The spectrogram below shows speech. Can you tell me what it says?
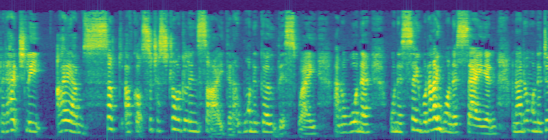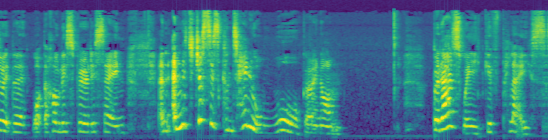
but actually I am such I've got such a struggle inside that I want to go this way and I want to want to say what I want to say and and I don't want to do it the what the Holy Spirit is saying. And and it's just this continual war going on. But as we give place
